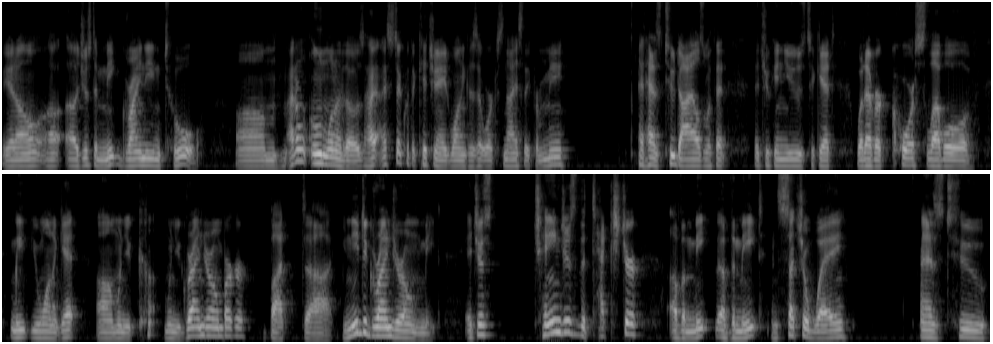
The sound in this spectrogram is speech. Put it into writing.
you know, uh, uh, just a meat grinding tool. Um, I don't own one of those. I, I stick with the KitchenAid one because it works nicely for me. It has two dials with it that you can use to get whatever coarse level of meat you want to get um, when you when you grind your own burger, but uh, you need to grind your own meat. It just changes the texture of a meat of the meat in such a way as to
